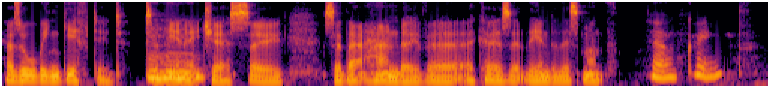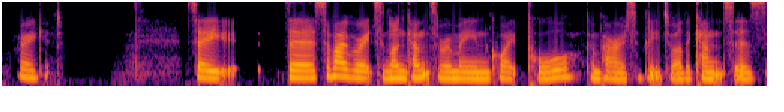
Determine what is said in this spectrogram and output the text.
has all been gifted to mm-hmm. the NHS. So so that handover occurs at the end of this month. Oh, great, very good. So the survival rates in lung cancer remain quite poor comparatively to other cancers.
